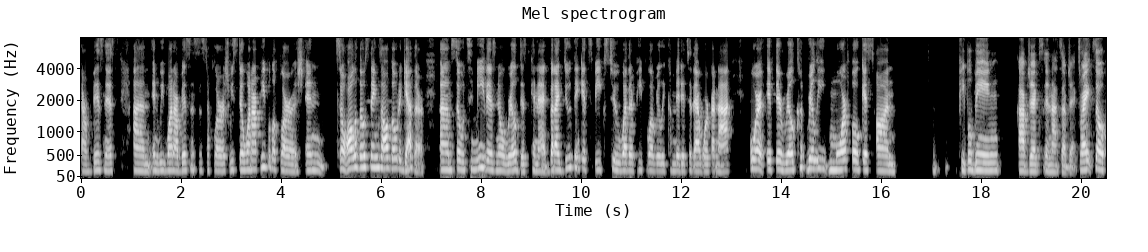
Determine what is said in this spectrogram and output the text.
our business um, and we want our businesses to flourish we still want our people to flourish and so all of those things all go together. Um, so to me there's no real disconnect but i do think it speaks to whether people are really committed to that work or not or if they're real really more focused on people being objects and not subjects right? So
